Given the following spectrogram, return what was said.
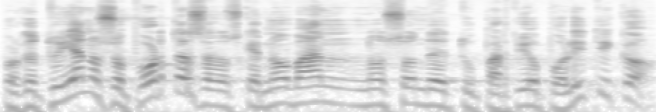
Porque tú ya no soportas a los que no van, no son de tu partido político.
